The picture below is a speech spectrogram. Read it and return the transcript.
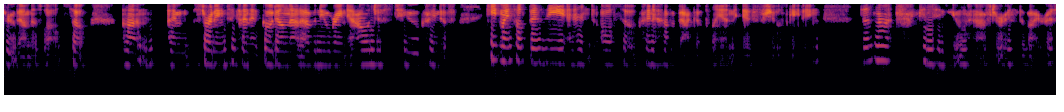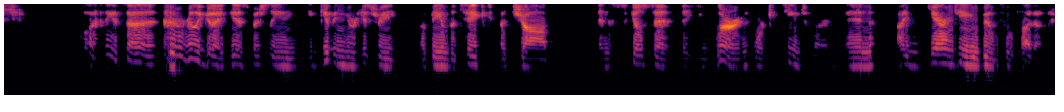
through them as well. So um, I'm starting to kind of go down that avenue right now just to kind of keep myself busy and also kind of have a backup plan if show skating does not continue after the virus. Well, I think it's a really good idea, especially given your history of being able to take a job and the skill set that you learn or continue to learn, and I guarantee you'll be able to apply that later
